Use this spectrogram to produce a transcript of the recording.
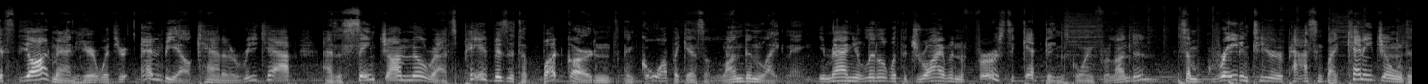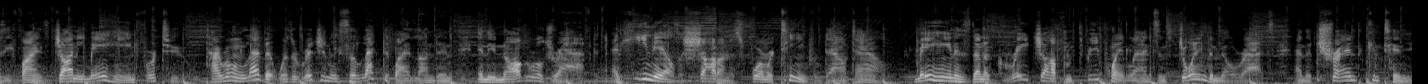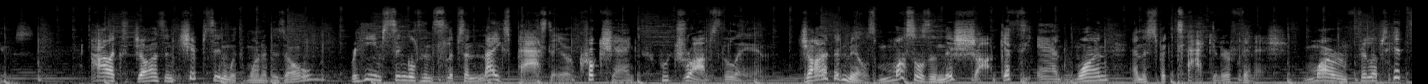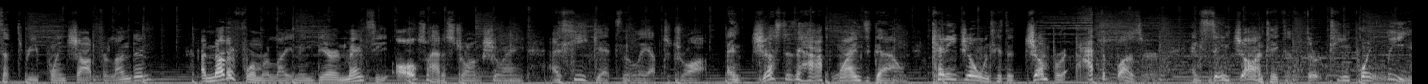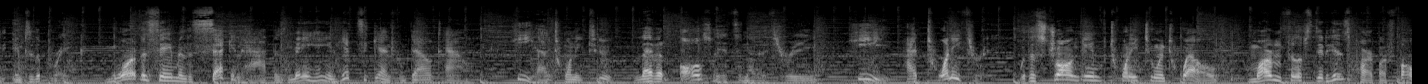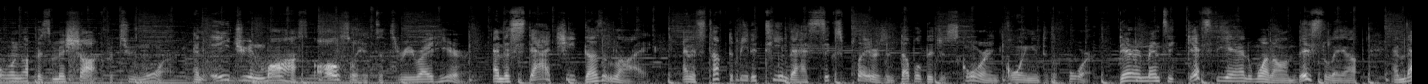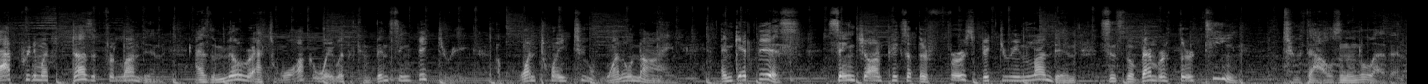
It's the Odd Man here with your NBL Canada recap as the St. John Millrats pay a visit to Bud Gardens and go up against the London Lightning. Emmanuel Little with the drive in the first to get things going for London. Some great interior passing by Kenny Jones as he finds Johnny Mayhane for two. Tyrone Levett was originally selected by London in the inaugural draft, and he nails a shot on his former team from downtown. Mayhane has done a great job from three point land since joining the Millrats, and the trend continues. Alex Johnson chips in with one of his own. Raheem Singleton slips a nice pass to Eric Cruikshank, who drops the lay-in. Jonathan Mills muscles in this shot, gets the and one, and the spectacular finish. Marvin Phillips hits a three-point shot for London. Another former Lightning, Darin Mency, also had a strong showing as he gets the layup to drop. And just as the half winds down, Kenny Jones hits a jumper at the buzzer, and St. John takes a 13 point lead into the break. More of the same in the second half as Mayhane hits again from downtown. He had 22. Levett also hits another three. He had 23. With a strong game of 22 and 12, Marvin Phillips did his part by following up his missed shot for two more. And Adrian Moss also hits a three right here. And the stat sheet doesn't lie, and it's tough to beat a team that has six players in double digit scoring going into the fourth. Darin Mency gets the and one on this layup, and that pretty much does it for London, as the Millrats walk away with a convincing victory of 122 109. And get this, St. John picks up their first victory in London since November 13, 2011.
